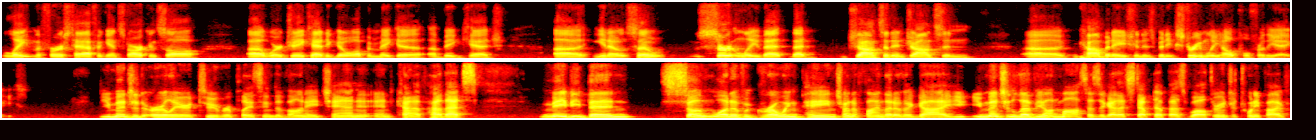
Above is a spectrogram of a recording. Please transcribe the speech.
late in the first half against Arkansas uh, where Jake had to go up and make a, a big catch. Uh, you know so certainly that that Johnson and Johnson uh, combination has been extremely helpful for the Aggies. You mentioned earlier to replacing De'Von Achane and, and kind of how that's maybe been somewhat of a growing pain trying to find that other guy. You, you mentioned Le'Veon Moss as a guy that stepped up as well, 325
